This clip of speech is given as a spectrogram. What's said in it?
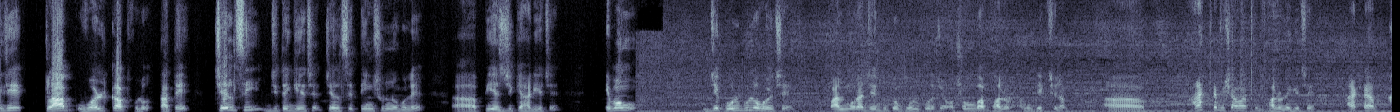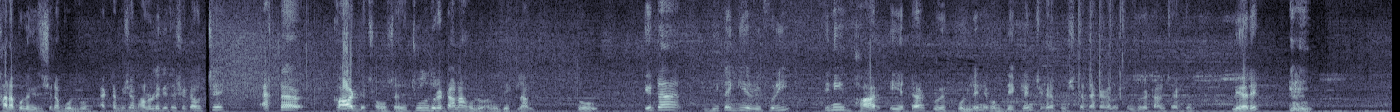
এই যে club world cup হলো, তাতে চেলসি জিতে গিয়েছে। চেলসি তিন শূন্য গোলে পিএসজি কে হারিয়েছে। এবং যে গোলগুলো হয়েছে, পালমোরা যে দুটো গোল করেছে, অসম্ভব ভালো, আমি দেখছিলাম। আর একটা বিষয় আমার খুব ভালো লেগেছে আর একটা খারাপও লেগেছে, সেটা বলব। একটা বিষয় ভালো লেগেছে, সেটা হচ্ছে একটা কার্ড সমস্যা চুল ধরে টানা হলো, আমি দেখলাম। তো এটা দিতে গিয়ে রেফারি তিনি ভার এটার প্রয়োগ করলেন এবং দেখলেন সেখানে পরিষ্কার দেখা গেল ধরে টানছে একজন প্লেয়ারের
